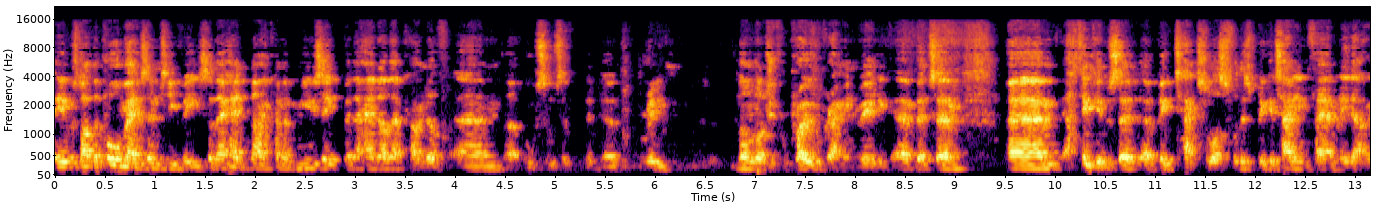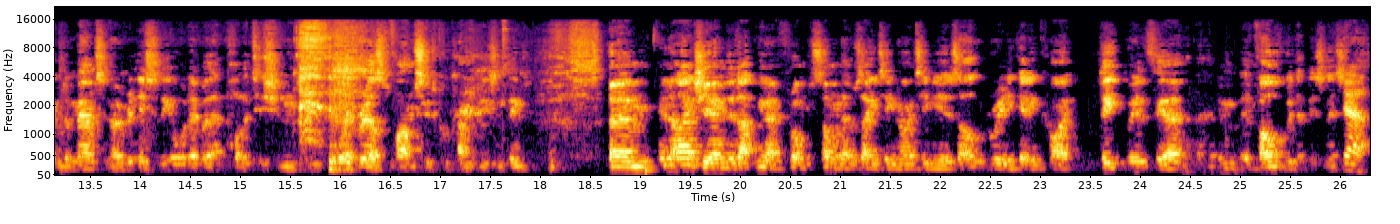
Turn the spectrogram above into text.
it was like the poor man's MTV. So they had like kind of music, but they had other kind of um, uh, all sorts of uh, really non-logical programming, really. Uh, but um, um, I think it was a, a big tax loss for this big Italian family that owned a mountain over in Italy or whatever, that politicians and whatever else, pharmaceutical companies and things. Um, and I actually ended up, you know, from someone that was 18, 19 years old, really getting quite deep with, uh, involved with the business. Yeah.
